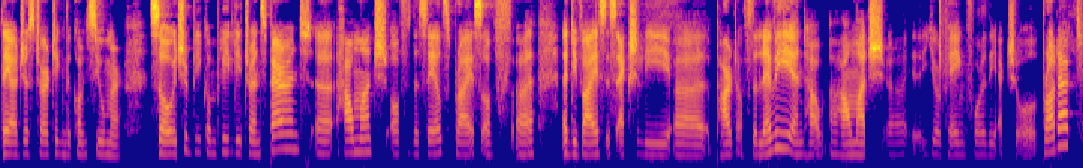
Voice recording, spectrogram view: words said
they are just hurting the consumer. So it should be completely transparent uh, how much of the sales price of uh, a device is actually uh, part of the levy and how how much uh, you're paying for the actual product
